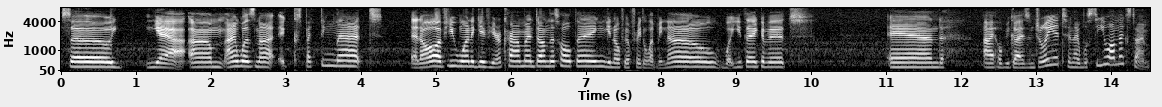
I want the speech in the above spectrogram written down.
So, yeah, um, I was not expecting that at all. If you want to give your comment on this whole thing, you know, feel free to let me know what you think of it. And... I hope you guys enjoy it, and I will see you all next time.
